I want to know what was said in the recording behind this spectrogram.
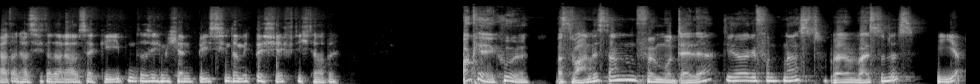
Ja, dann hat sich dann daraus ergeben, dass ich mich ein bisschen damit beschäftigt habe. Okay, cool. Was waren das dann für Modelle, die du da gefunden hast? Weißt du das? Ja,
